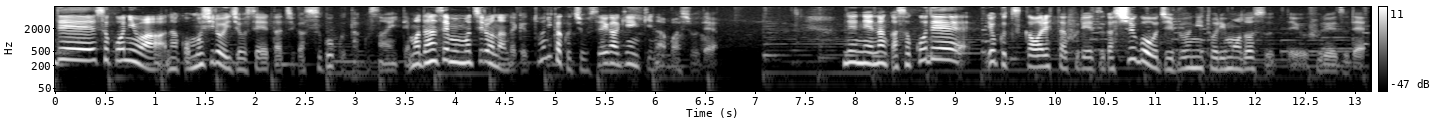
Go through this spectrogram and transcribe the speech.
でそこにはなんか面白い女性たちがすごくたくさんいて、まあ、男性ももちろんなんだけどとにかく女性が元気な場所で。でねなんかそこでよく使われてたフレーズが主語を自分に取り戻すっていうフレーズで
